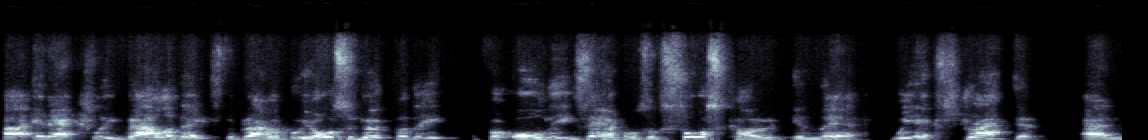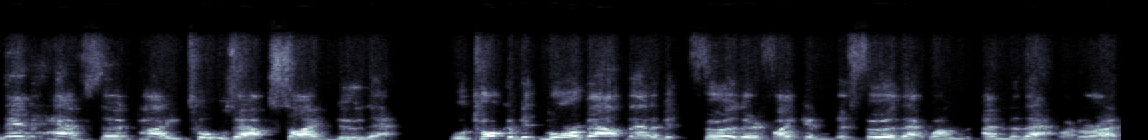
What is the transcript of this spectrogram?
uh, it actually validates the grammar. But we also do it for the for all the examples of source code in there. We extract it and then have third-party tools outside do that. We'll talk a bit more about that a bit further if I can defer that one under that one. All right.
